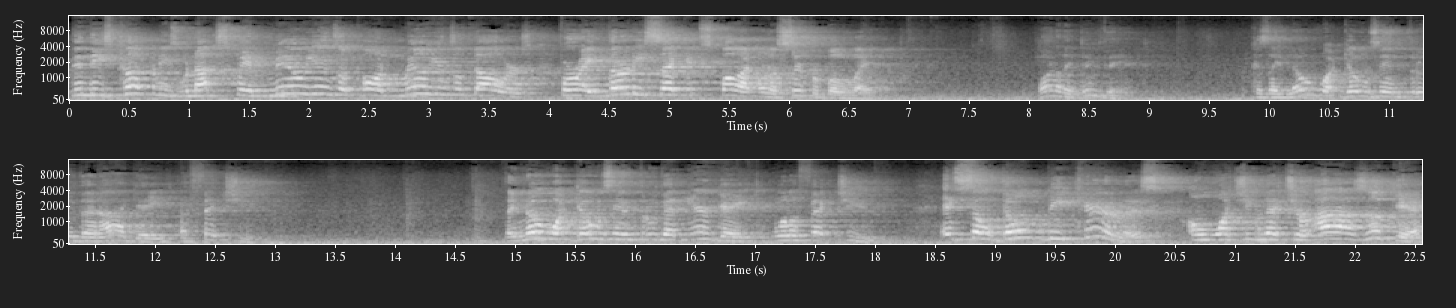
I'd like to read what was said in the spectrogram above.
then these companies would not spend millions upon millions of dollars for a 30 second spot on a Super Bowl ad. Why do they do that? Because they know what goes in through that eye gate affects you. They know what goes in through that ear gate will affect you. And so don't be careless on what you let your eyes look at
